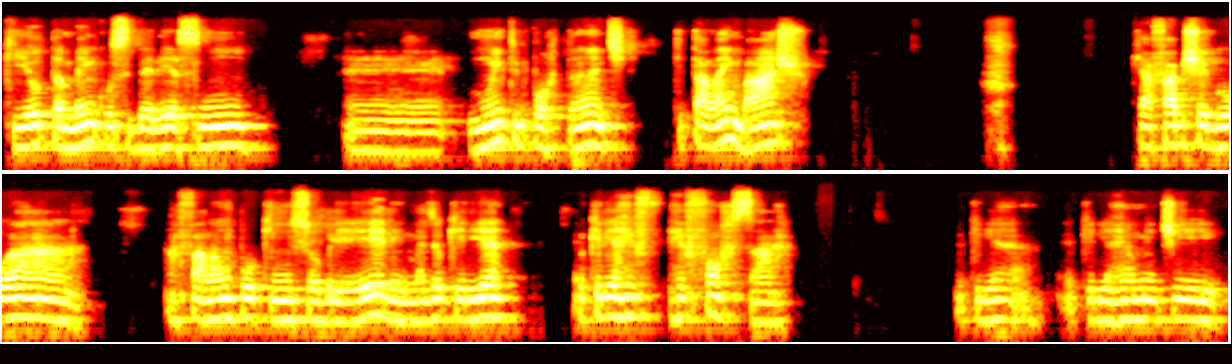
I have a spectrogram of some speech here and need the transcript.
que eu também considerei assim é, muito importante, que está lá embaixo, que a Fábio chegou a, a falar um pouquinho sobre ele, mas eu queria eu queria reforçar, eu queria eu queria realmente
